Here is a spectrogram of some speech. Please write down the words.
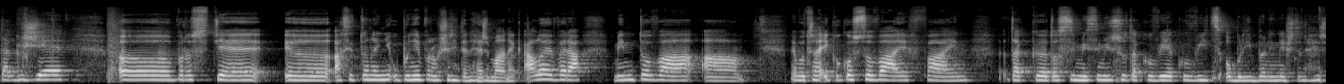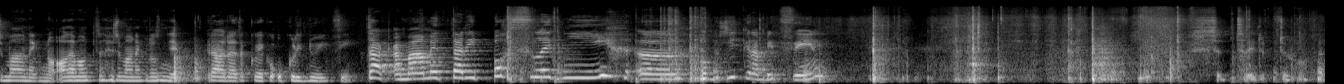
Takže uh, prostě uh, asi to není úplně pro všechny ten heřmánek. Aloe vera, mintová a nebo třeba i kokosová je fajn, tak to si myslím, že jsou takový jako víc oblíbený než ten heřmánek. No, ale mám ten heřmánek hrozně ráda, je takový jako uklidňující. Tak a máme tady poslední uh, obří krabici. Se tady do toho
